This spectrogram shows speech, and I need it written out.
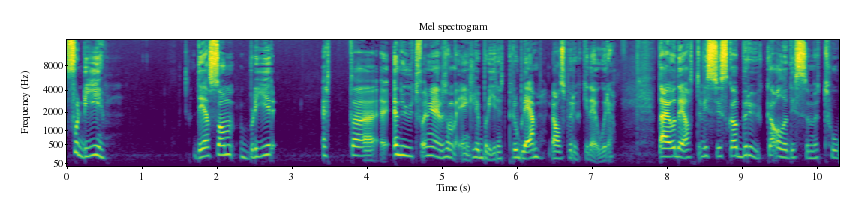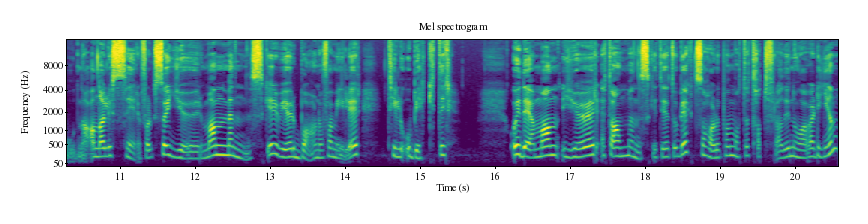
fordi det som blir et, uh, en utfordring, eller som egentlig blir et problem, la oss bruke det ordet, det er jo det at hvis vi skal bruke alle disse metodene, analysere folk, så gjør man mennesker, vi gjør barn og familier, til objekter. Og idet man gjør et annet menneske til et objekt, så har du på en måte tatt fra dem noe av verdien.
